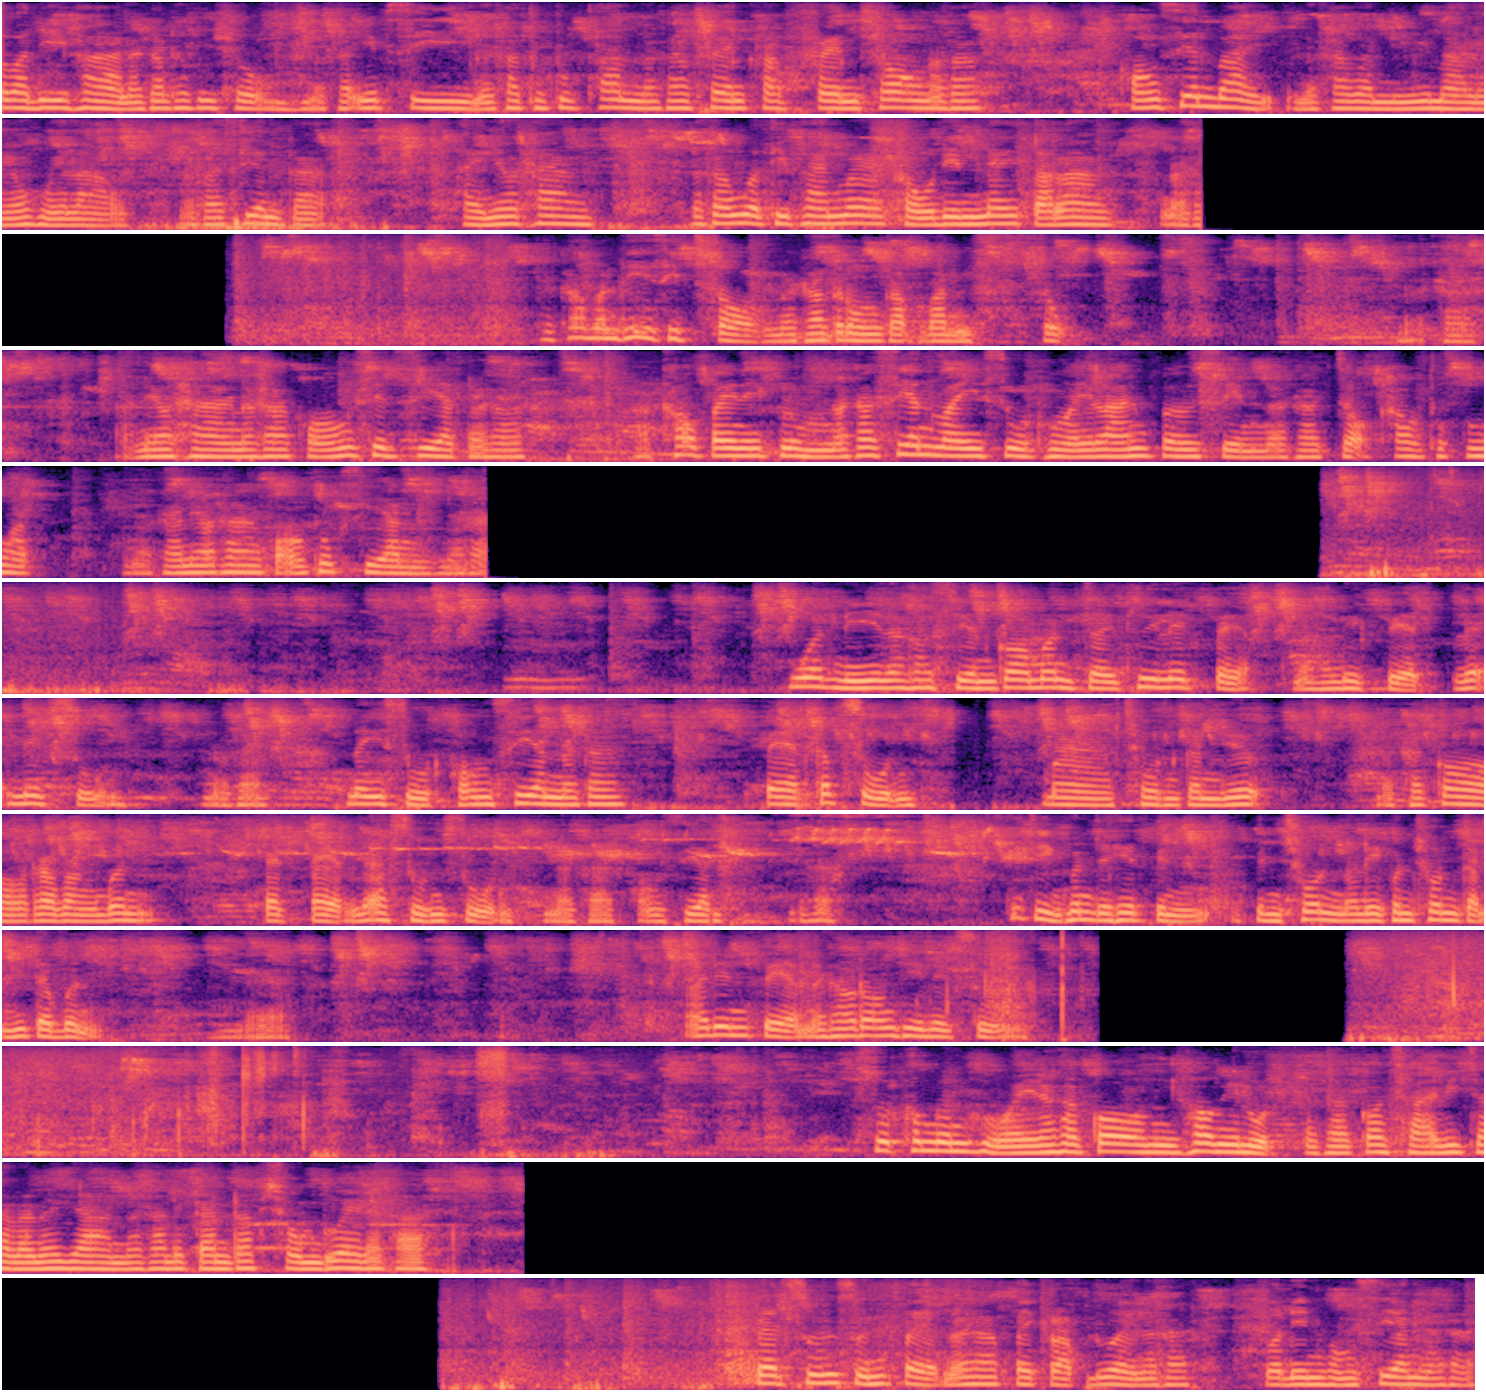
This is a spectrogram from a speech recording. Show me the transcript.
สวัสดีค่ะนะคะท่านผู้ชมนะคะ FC นะคะทุกๆทท่านนะคะ แฟนคลับแฟนช่องนะคะ ของเซียนใบนะคะ วันนี้มาแล้วหวยลาวนะคะเซียนกะไห้แนวทางนะคะงวดที่ผ่านมาเขาด่นในตารางนะคะนะคะวันที่12นะคะ ตรงกับวันศุกร์นะคะแนวทางนะคะของเซียนเซียดนะคะ เข้าไปในกลุ่มนะคะเซียนไม้สูตรหวยล้านเปอร์เซ็นต์นะคะ เจาะเข้าทุกงวดนะคะแนวทางของทุกเซียนนะคะงวดนี้นะคะเซียนก็มั่นใจที่เลขแปดนะคะเลขแปดและเลขศูนย์นะคะในสูตรของเซียนนะคะแปดกับศูนย์มาชนกันเยอะนะคะก็ระวังเบิ้ล แปดแปดและศูนย์ศูนย์นะคะของเซียนนะคะที่จริงเพิ่นจะเฮ็ดเป็นเป็นชนอะไรคนชนกับมิเตอร์เบิลนนะคะอาเดนแปดนะคะรองทีเลขศูนย์สุดคำนวณหวยนะคะก็มีเข้ามีหลุดนะคะก็ใช้วิจารณญาณนะคะในการรับชมด้วยนะคะ แปดศูนย์ศูนย์แปดนะคะ ไปกลับด้วยนะคะ ตัวเด่นของเซียนนะคะ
